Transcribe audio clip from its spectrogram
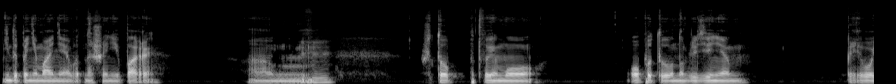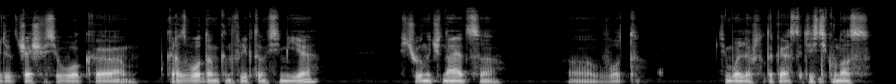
недопонимания в отношении пары, эм, Мгм. что по твоему опыту, наблюдениям приводит чаще всего к, к разводам, конфликтам в семье, с чего начинается, э, вот. Тем более, что такая статистика у нас.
